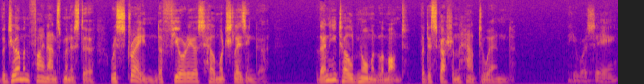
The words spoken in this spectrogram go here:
The German finance minister restrained a furious Helmut Schlesinger. Then he told Norman Lamont the discussion had to end. He was saying,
